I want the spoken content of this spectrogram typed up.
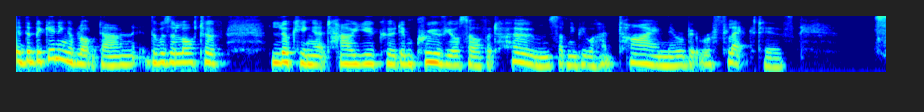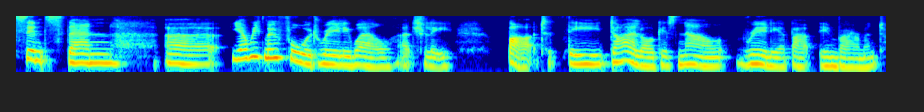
at the beginning of lockdown, there was a lot of looking at how you could improve yourself at home. Suddenly people had time, they were a bit reflective since then, uh, yeah, we've moved forward really well, actually. But the dialogue is now really about the environment.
